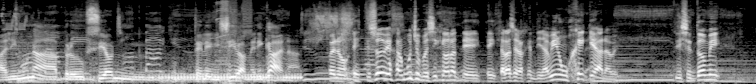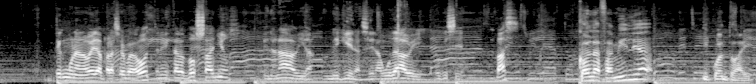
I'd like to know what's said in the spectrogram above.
a ninguna producción televisiva americana. Bueno, este, soy de viajar mucho, pero decís que ahora te, te instalás en Argentina. Viene un jeque árabe. Dice, Tommy, tengo una novela para hacer para vos, tenés que estar dos años en Arabia, donde quieras, en Abu Dhabi, lo que sea. ¿Vas? Con la familia y cuánto hay.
